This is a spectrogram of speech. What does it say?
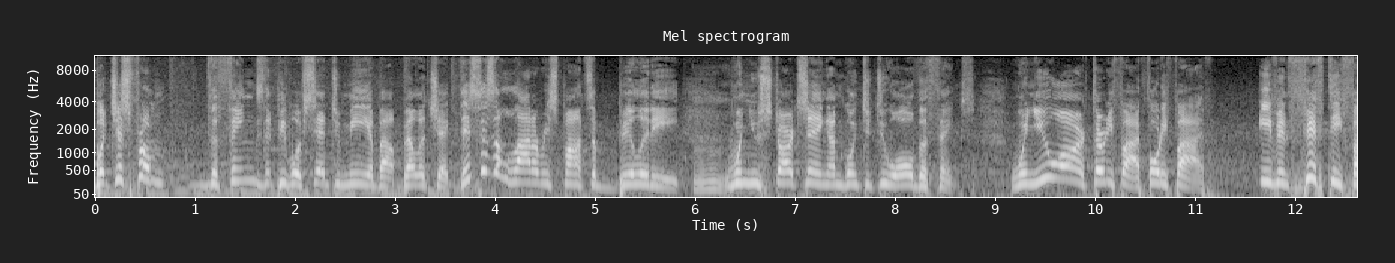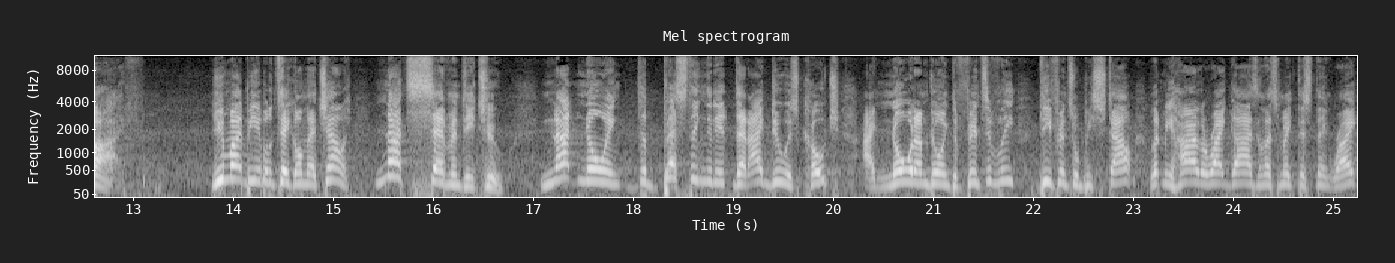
But just from the things that people have said to me about Belichick, this is a lot of responsibility mm. when you start saying, I'm going to do all the things. When you are 35, 45, even 55, you might be able to take on that challenge. Not 72 not knowing the best thing that, it, that I do is coach. I know what I'm doing defensively. Defense will be stout. Let me hire the right guys and let's make this thing right.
